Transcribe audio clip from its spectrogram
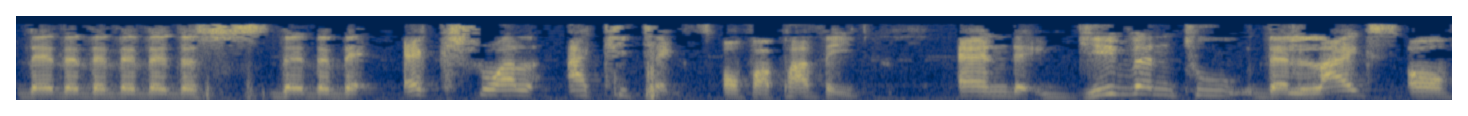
the the the the the, the, the, actual architects of apartheid and given to the likes of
